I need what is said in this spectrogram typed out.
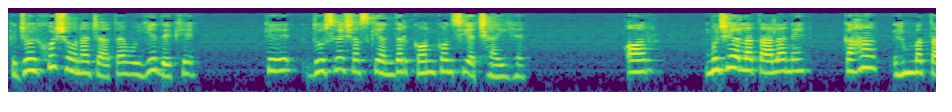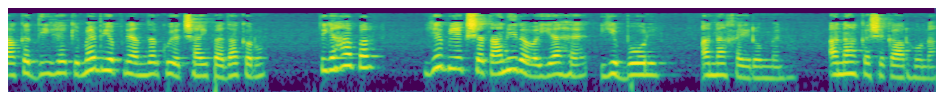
کہ جو خوش ہونا چاہتا ہے وہ یہ دیکھے کہ دوسرے شخص کے اندر کون کون سی اچھائی ہے۔ اور مجھے اللہ تعالیٰ نے کہاں ہمت طاقت دی ہے کہ میں بھی اپنے اندر کوئی اچھائی پیدا کروں؟ تو یہاں پر یہ بھی ایک شیطانی رویہ ہے، یہ بول، انا خیر من انا کا شکار ہونا۔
